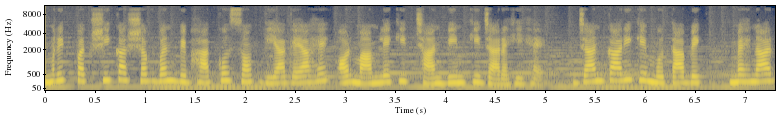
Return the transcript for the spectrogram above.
मृत पक्षी का शव वन विभाग को सौंप दिया गया है और मामले की छानबीन की जा रही है। जानकारी के मुताबिक, महनार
